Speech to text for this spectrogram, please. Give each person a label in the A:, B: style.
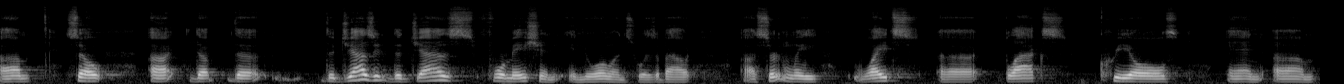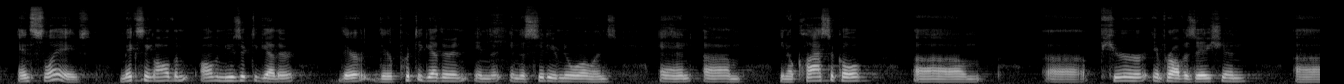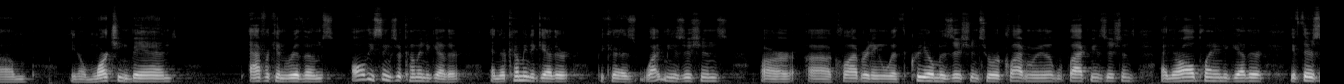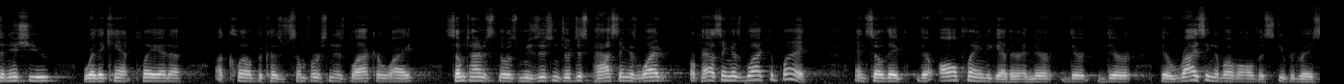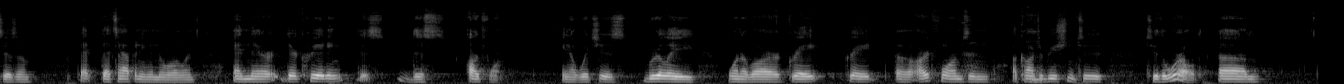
A: Um, so uh, the the the jazz the jazz formation in New Orleans was about uh, certainly whites, uh, blacks, Creoles, and um, and slaves mixing all the all the music together. They're they're put together in, in the in the city of New Orleans, and um, you know classical, um, uh, pure improvisation, um, you know marching band, African rhythms. All these things are coming together, and they're coming together because white musicians are uh, collaborating with Creole musicians who are collaborating with black musicians, and they're all playing together. If there's an issue where they can't play at a, a club because some person is black or white, sometimes those musicians are just passing as white or passing as black to play. And so they, they're all playing together, and they're, they're, they're, they're rising above all the stupid racism that, that's happening in New Orleans, and they're, they're creating this, this art form, you know, which is really one of our great great uh, art forms and a contribution to to the world. Um,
